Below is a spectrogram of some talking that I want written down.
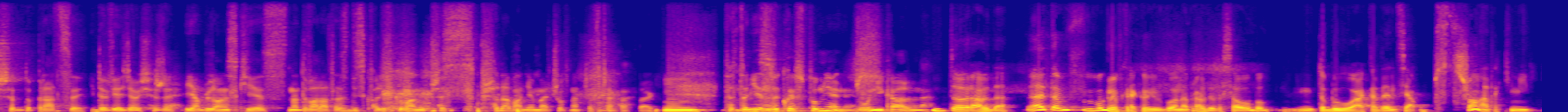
przyszedł do pracy i dowiedział się, że Jabloński jest na dwa lata zdyskwalifikowany przez sprzedawanie meczów na Czechach, tak? Mm. To, to niezwykłe wspomnienie, unikalne. To prawda. Ale tam w ogóle w Krakowie było naprawdę wesoło, bo to była kadencja upstrzona takimi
